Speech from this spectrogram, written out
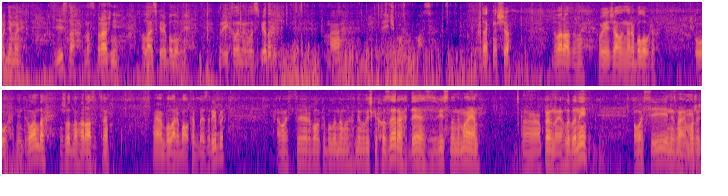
Сьогодні ми дійсно на справжній голландській риболовлі. Приїхали на велосипедах на річку Мас. Так, ну що, два рази ми виїжджали на риболовлю у Нідерландах. Жодного разу це е, була рибалка без риби. Ось це рибалки були на невеличких озерах, де, звісно, немає е, певної глибини. Ось і не знаю, може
